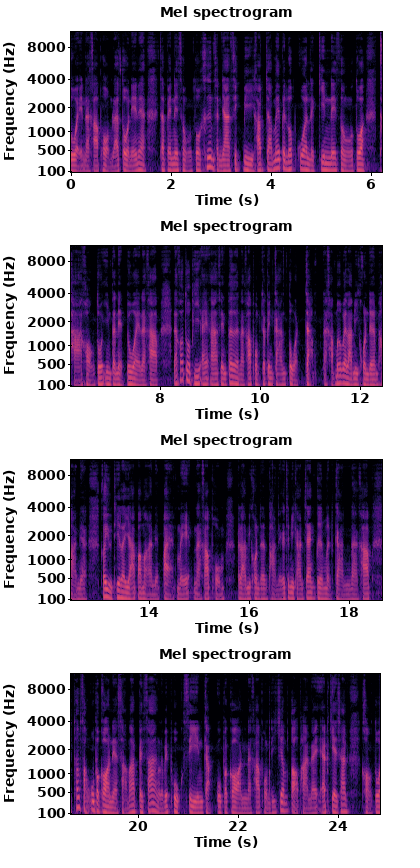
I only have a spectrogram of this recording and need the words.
ด้วยนะครับผม และตัวนี้เนี่ย จะเป็นในส่วนของตัวคลื่นสัญญาณ Zigbee ครับ จะไม่ไปรบกวนหรือกินในส่วนของตัวขาของตัวอินเทอร์เน็ตด้วยนะครับ แล้วก็ตัว PIR Center นะครับผมจะเป็นการตรวจจับนะครับเมื่อเวลามีคนเดินผ่านเนี่ยก็อยู่ที่ระยะประมาณเนี่ย8เมตรนะครับผมเวลามีคนเดินผ่านเนี่ยก็จะมีการแจ้งเตือนเหมือนกันนะครับทั้งสองอุปกรณ์เนี่ยสามารถไปสร้างหรือไปผูกซีนกับอุปกรณ์นะครับผมที่เชื่อมต่อผ่านในแอปพลิเคชันของตัว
